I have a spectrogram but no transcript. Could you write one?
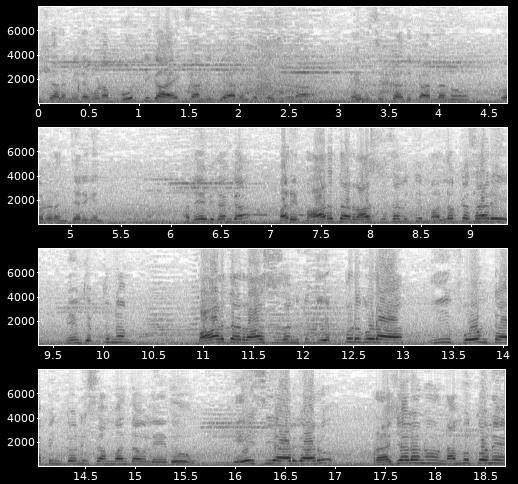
విషయాల మీద కూడా పూర్తిగా ఎగ్జామిన్ చేయాలని చెప్పేసి కూడా నేను సిట్ అధికారులను కోరడం జరిగింది. అదేవిధంగా మరి భారత రాష్ట్ర సమితి మళ్ళొక్కసారి మేము చెప్తున్నాం భారత రాష్ట్ర సమితికి ఎప్పుడు కూడా ఈ ఫోన్ ట్యాపింగ్ తోని సంబంధం లేదు. కేసీఆర్ గారు ప్రజలను నమ్ముకొనే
